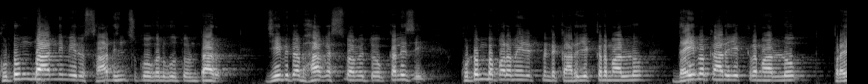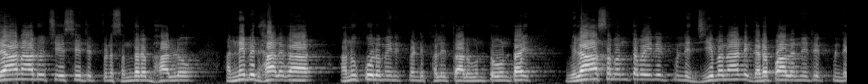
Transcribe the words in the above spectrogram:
కుటుంబాన్ని మీరు సాధించుకోగలుగుతుంటారు. జీవిత భాగస్వామితో కలిసి కుటుంబపరమైనటువంటి కార్యక్రమాల్లో దైవ కార్యక్రమాల్లో ప్రయాణాలు చేసేటటువంటి సందర్భాల్లో అన్ని విధాలుగా అనుకూలమైనటువంటి ఫలితాలు ఉంటూ ఉంటాయి. విలాసవంతమైనటువంటి జీవనాన్ని గడపాలనేటటువంటి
